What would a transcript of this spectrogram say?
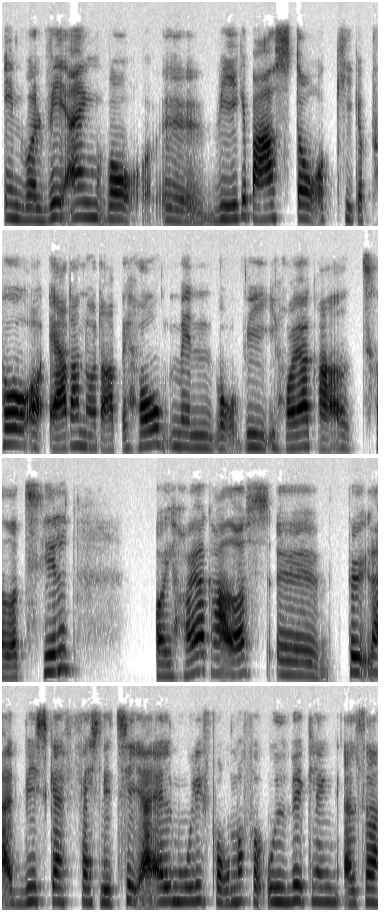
involvering, hvor øh, vi ikke bare står og kigger på og er der, når der er behov, men hvor vi i højere grad træder til og i højere grad også øh, føler, at vi skal facilitere alle mulige former for udvikling. Altså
